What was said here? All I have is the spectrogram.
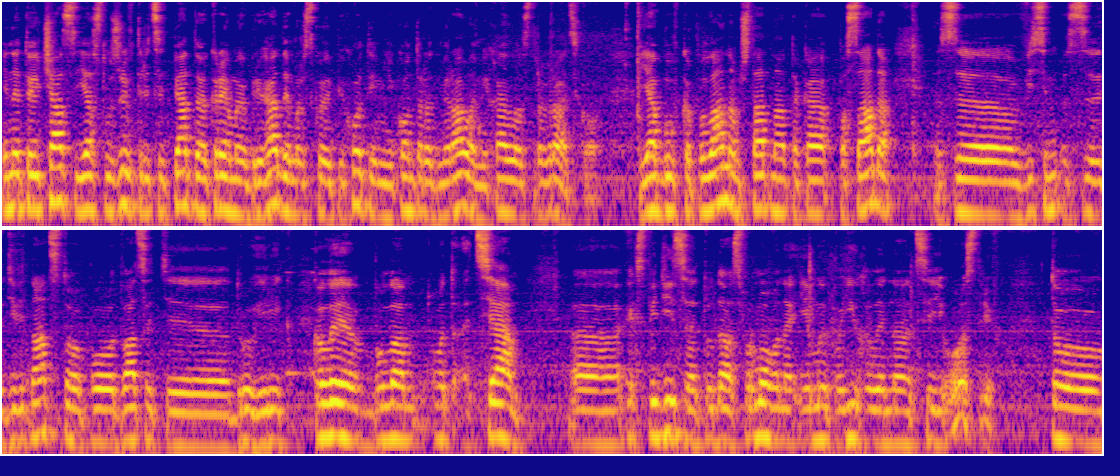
і на той час я служив 35-ї окремої бригади морської піхоти імені контрадмірала Михайла Остроградського. Я був капеланом, штатна така посада з, е, вісім- з 19 по 22 рік. Коли була от ця е, експедиція туди сформована, і ми поїхали на цей острів, то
